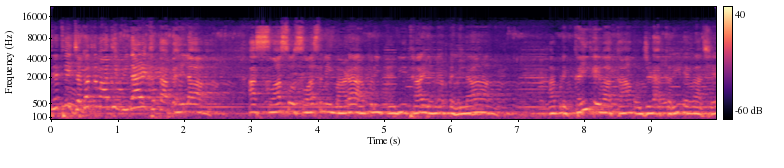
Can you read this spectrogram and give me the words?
તેથી જગતમાંથી વિદાય થતા પહેલા આ શ્વાસો શ્વાસની માળા આપણી પૂરી થાય એના પહેલા. આપણે કંઈક એવા કામ ઉજળા કરી લેવા છે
